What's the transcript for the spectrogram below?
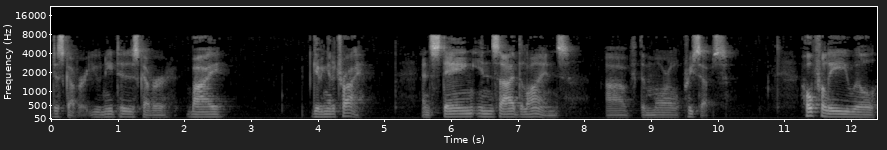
discover. You need to discover by giving it a try and staying inside the lines of the moral precepts. Hopefully, you will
